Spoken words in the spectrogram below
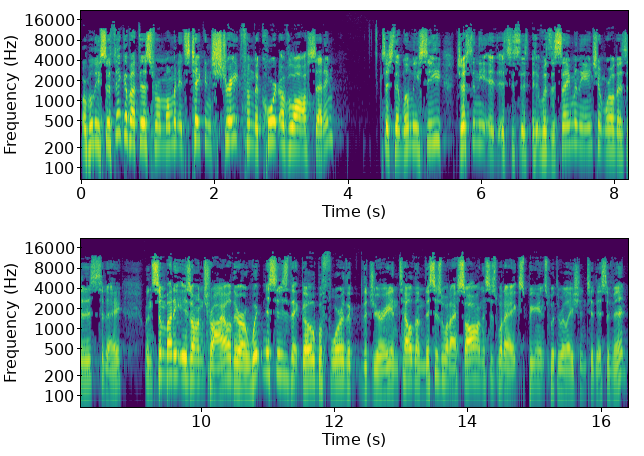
or belief. So think about this for a moment. It's taken straight from the court of law setting such that when we see just in the it, it, was the same in the ancient world as it is today when somebody is on trial there are witnesses that go before the, the jury and tell them this is what i saw and this is what i experienced with relation to this event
